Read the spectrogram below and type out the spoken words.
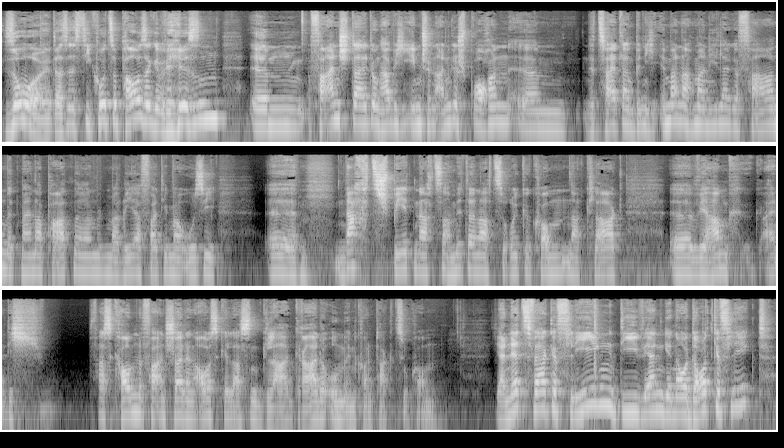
So, das ist die kurze Pause gewesen. Ähm, Veranstaltung habe ich eben schon angesprochen. Ähm, eine Zeit lang bin ich immer nach Manila gefahren mit meiner Partnerin, mit Maria Fatima Usi. äh, nachts, spät nachts nach Mitternacht zurückgekommen nach Clark. Äh, wir haben eigentlich fast kaum eine Veranstaltung ausgelassen, gerade um in Kontakt zu kommen. Ja, Netzwerke pflegen, die werden genau dort gepflegt.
